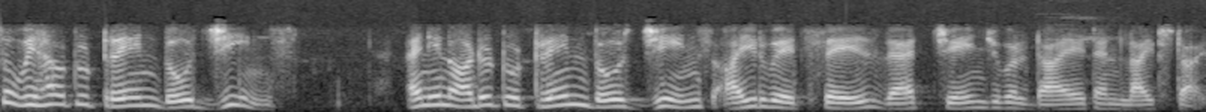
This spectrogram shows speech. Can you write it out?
So we have to train those genes. And in order to train those genes, Ayurveda says that change your diet and lifestyle.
